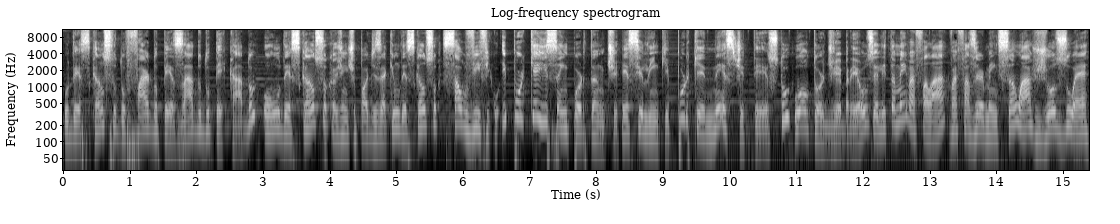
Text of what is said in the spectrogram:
O descanso do fardo pesado do pecado ou um descanso que a gente pode dizer aqui um descanso salvífico. E por que isso é importante? Esse link, porque neste texto o autor de Hebreus, ele também vai falar, vai fazer menção a Josué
